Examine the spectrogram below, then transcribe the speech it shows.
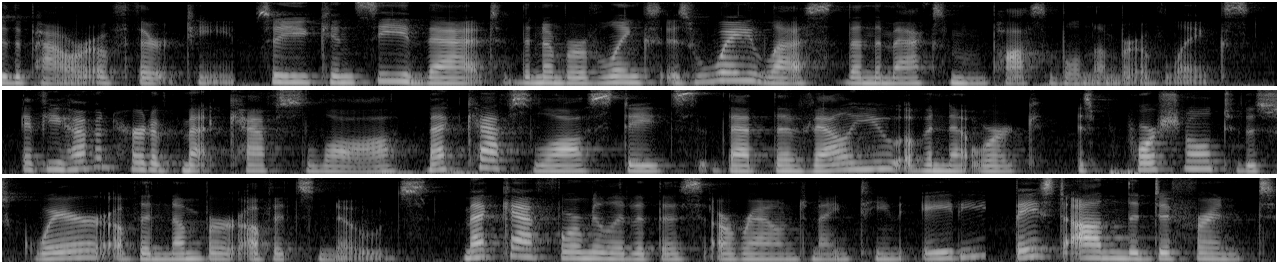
to the power of 13. So you can see that the number of links is way less than the maximum possible number of links. If you haven't heard of Metcalfe's law, Metcalfe's law states that the value of a network is proportional to the square of the number of its nodes. Metcalfe formulated this around 1980 based on the different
